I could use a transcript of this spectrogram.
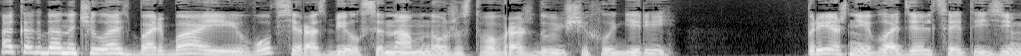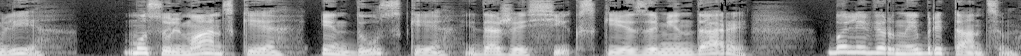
А когда началась борьба, и вовсе разбился на множество враждующих лагерей. Прежние владельцы этой земли, мусульманские Индусские и даже сикские заминдары были верны британцам.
